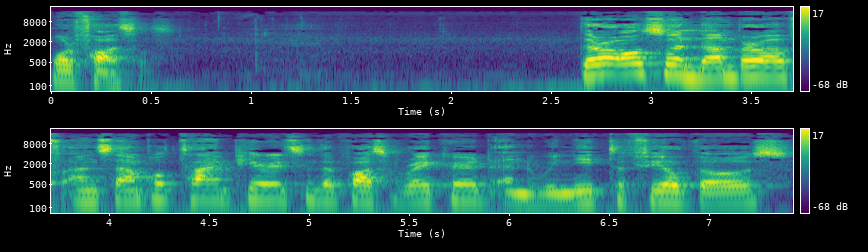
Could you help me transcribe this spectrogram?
more fossils. There are also a number of unsampled time periods in the fossil record, and we need to fill those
